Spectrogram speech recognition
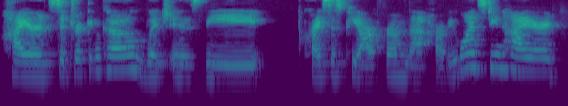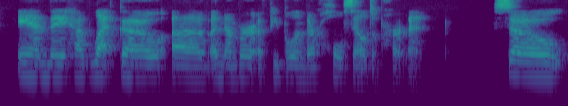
hired Sitrick & Co., which is the crisis PR firm that Harvey Weinstein hired, and they have let go of a number of people in their wholesale department. So,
